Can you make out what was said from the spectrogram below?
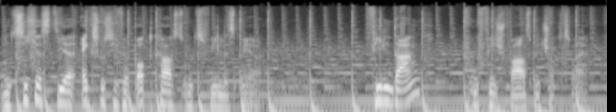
und sicherst dir exklusive Podcasts und vieles mehr. Vielen Dank und viel Spaß mit Shock 2.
